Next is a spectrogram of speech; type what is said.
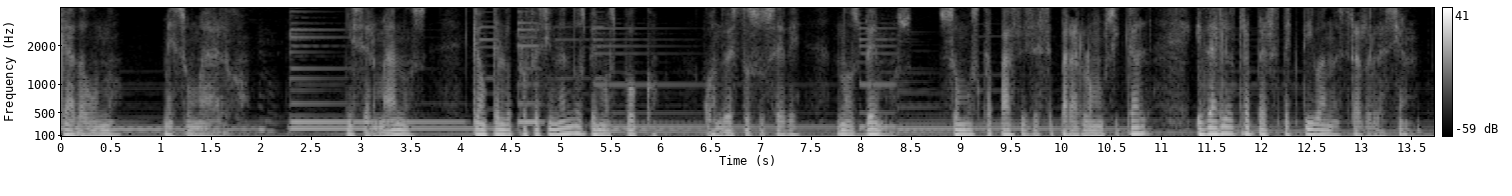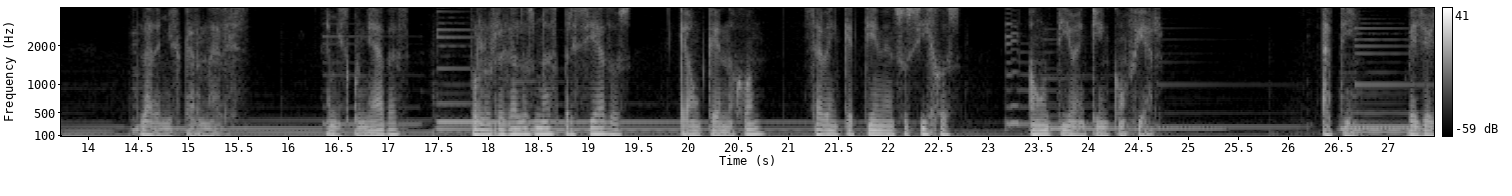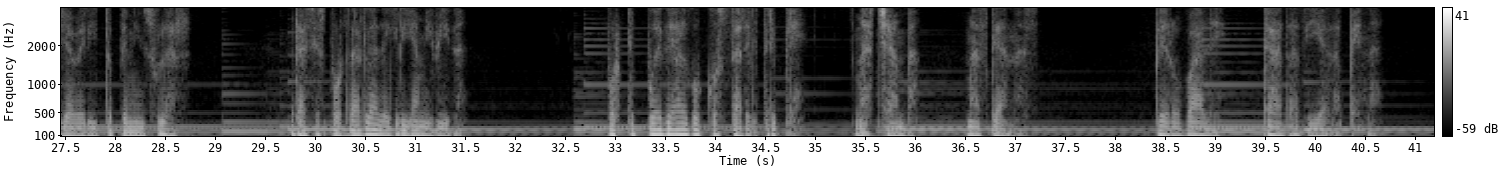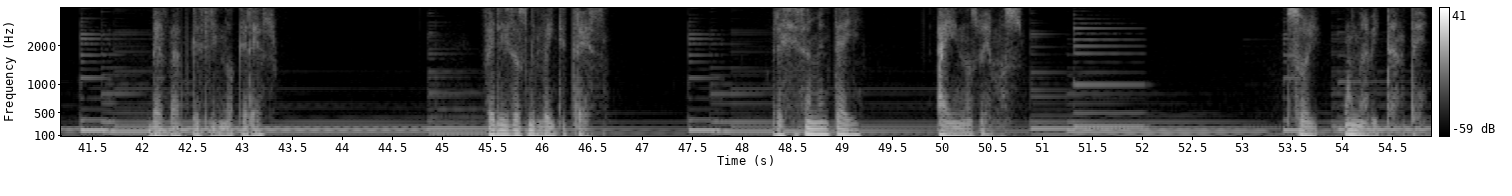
Cada uno me suma algo. Mis hermanos, que aunque en lo profesional nos vemos poco, cuando esto sucede, nos vemos, somos capaces de separar lo musical y darle otra perspectiva a nuestra relación, la de mis carnales, a mis cuñadas, por los regalos más preciados que aunque enojón, saben que tienen sus hijos a un tío en quien confiar. A ti, bello llaverito peninsular, gracias por darle alegría a mi vida, porque puede algo costar el triple, más chamba, más ganas, pero vale cada día la pena. ¿Verdad que es lindo querer? Feliz 2023. Precisamente ahí, ahí nos vemos. Soy un habitante.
